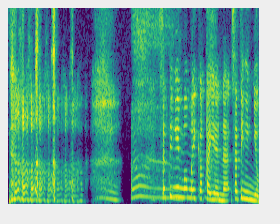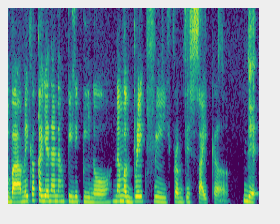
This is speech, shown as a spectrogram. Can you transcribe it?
sa tingin mo may kakayanan, sa tingin nyo ba may kakayanan ng Pilipino na mag-break free from this cycle? Hindi.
